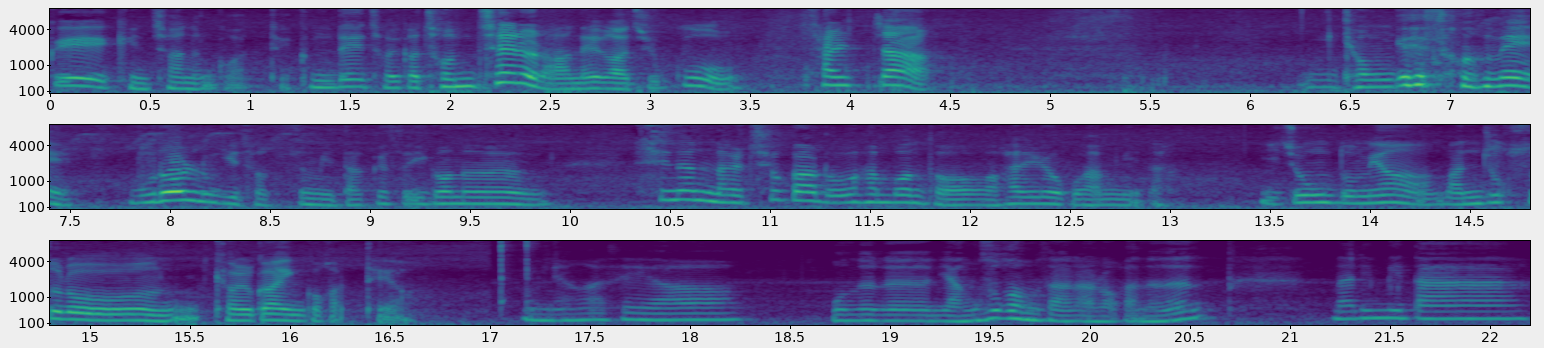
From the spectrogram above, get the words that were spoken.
꽤 괜찮은 것 같아요. 근데 저희가 전체를 안 해가지고 살짝 이 경계선에 물얼룩이 졌습니다. 그래서 이거는 쉬는 날 추가로 한 번 더 하려고 합니다. 이 정도면 만족스러운 결과인 것 같아요. 안녕하세요. 오늘은 양수 검사를 하러 가는 날입니다.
